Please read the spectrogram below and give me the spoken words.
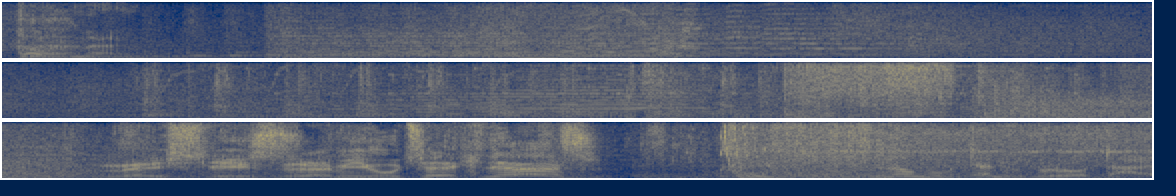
Takie trudne. Myślisz, że mi uciekniesz? Znowu ten brutal.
